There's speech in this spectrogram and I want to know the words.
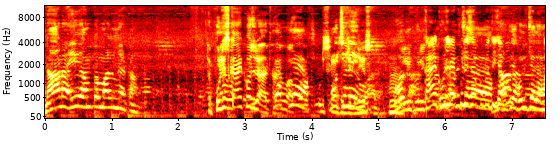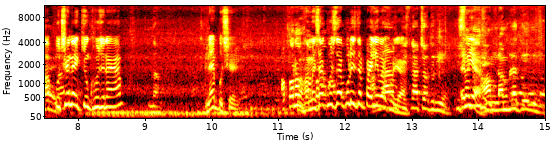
ना ना ये हमको मालूम है कहाँ तो पुलिस काय खोज रहा था कुछ नहीं हुआ काय खोज रहे हैं पुलिस आपको भतीजा गोली चला आप पूछे नहीं क्यों खोज रहे हैं आप ना नहीं पूछे आपका तो हमेशा खोजता है पुलिस ने पहली बार खोजा कृष्णा चौधरी है है हम नंबर दे दिए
